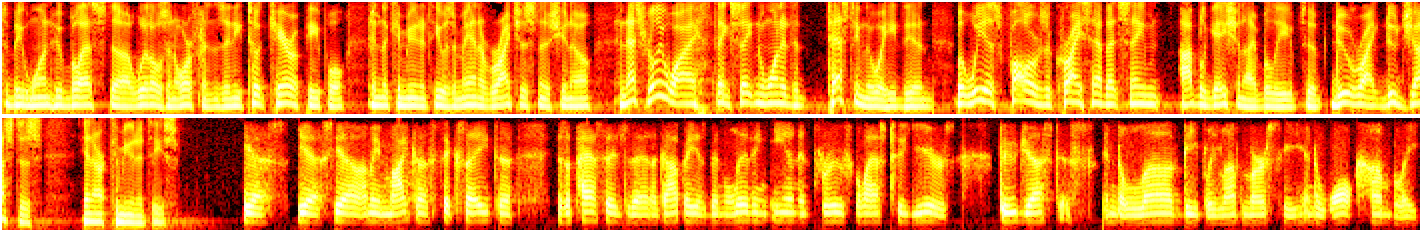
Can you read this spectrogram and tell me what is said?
to be one who blessed uh, widows and orphans, and he took care of people in the community. He was a man of righteousness, you know, and that's really why I think Satan wanted to test him the way he did. But we, as followers of Christ, have that same obligation, I believe, to do right, do justice in our communities. Yes, yes, yeah. I mean, Micah six eight uh, is a passage that Agape has been living in and through for the last two years. Do justice and to love deeply, love mercy, and to walk humbly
